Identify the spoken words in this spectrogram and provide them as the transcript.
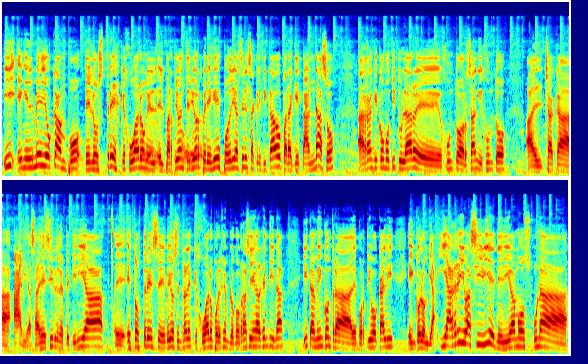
Y en el medio campo, de los tres que jugaron el, el partido anterior, Pérez podría ser el sacrificado para que Tandazo arranque como titular eh, junto a Orsán y junto al Chaca Arias. Es decir, repetiría eh, estos tres eh, medios centrales que jugaron, por ejemplo, con Racing en Argentina y también contra Deportivo Cali en Colombia. Y arriba sí viene, digamos, una,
